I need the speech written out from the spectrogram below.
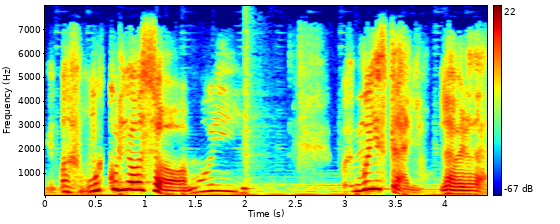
Muy curioso, muy, muy extraño, la verdad.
